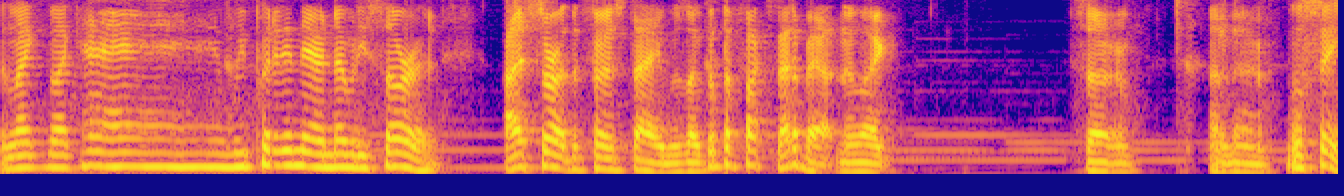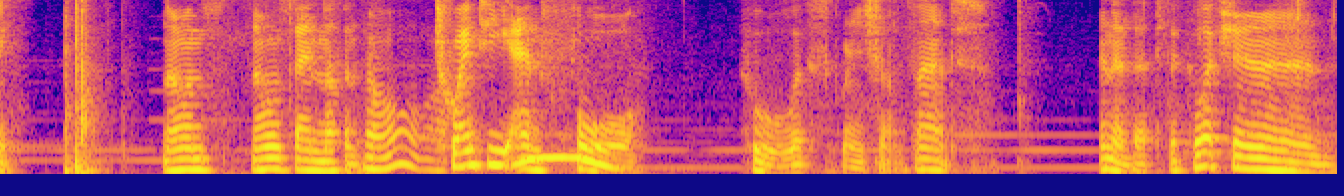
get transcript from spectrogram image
like like hey, we put it in there and nobody saw it. I saw it the first day. Was like, what the fuck's that about? And they're like, so I don't know. We'll see. No one's no one's saying nothing. Oh. Twenty and four. Cool. Let's screenshot that and add that to the collection.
